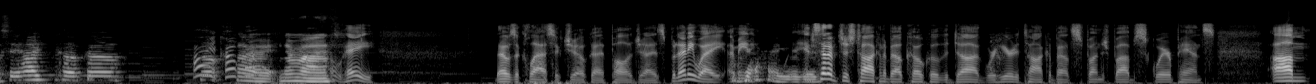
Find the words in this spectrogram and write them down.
Say hi, Coco. Hi, oh, Coco. All right, never mind. Oh, hey. That was a classic joke. I apologize. But anyway, I mean, instead of just talking about Coco the dog, we're here to talk about SpongeBob SquarePants. Um,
